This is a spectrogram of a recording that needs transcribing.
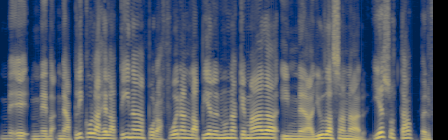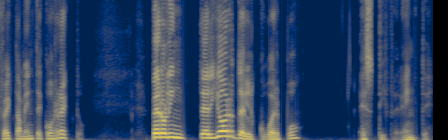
me, me, aplico la gelatina por afuera en la piel en una quemada y me ayuda a sanar. Y eso está perfectamente correcto. Pero el interior del cuerpo es diferente.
